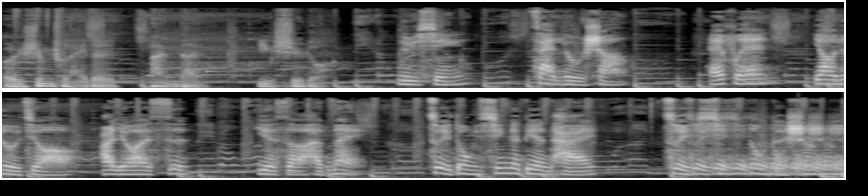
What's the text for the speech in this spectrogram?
而生出来的黯淡与失落。旅行在路上，FN 幺六九二六二四，夜色很美，最动心的电台，最心动的声音。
